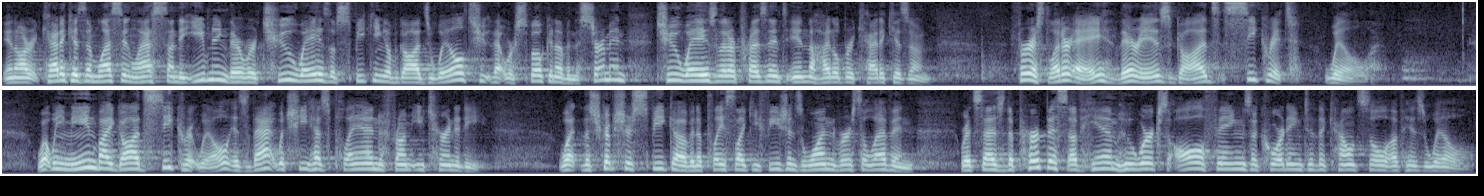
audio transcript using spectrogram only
In our catechism lesson last Sunday evening, there were two ways of speaking of God's will two, that were spoken of in the sermon, two ways that are present in the Heidelberg Catechism. First, letter A, there is God's secret will. What we mean by God's secret will is that which He has planned from eternity. What the scriptures speak of in a place like Ephesians 1, verse 11, where it says, The purpose of Him who works all things according to the counsel of His will.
